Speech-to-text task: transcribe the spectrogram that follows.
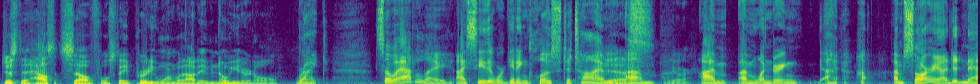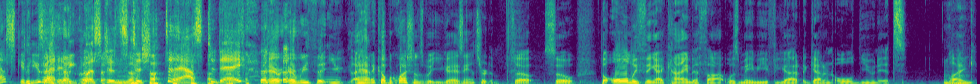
just the house itself will stay pretty warm without even no heater at all. Right. So Adelaide, I see that we're getting close to time. Yes, um, we are. I'm I'm wondering. I, I'm sorry, I didn't ask if you had any questions to, to ask today. Everything you I had a couple questions but you guys answered them. So so the only thing I kind of thought was maybe if you got got an old unit mm-hmm. like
